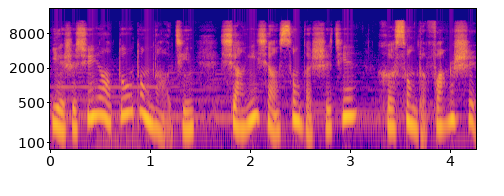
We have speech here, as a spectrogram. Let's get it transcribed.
也是需要多动脑筋，想一想送的时间和送的方式。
